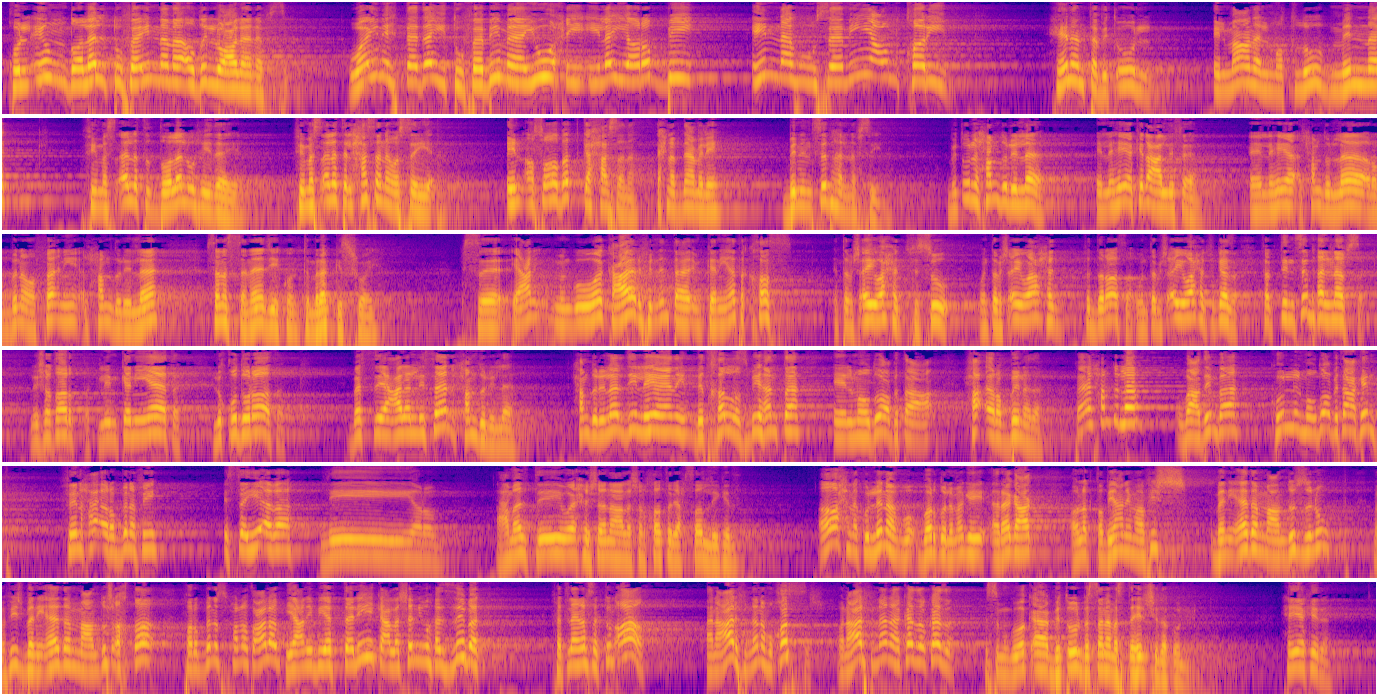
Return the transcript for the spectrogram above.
قل إن ضللت فإنما أضل على نفسي وإن اهتديت فبما يوحي إلي ربي إنه سميع قريب. هنا أنت بتقول المعنى المطلوب منك في مسألة الضلال والهداية في مسألة الحسنة والسيئة. إن أصابتك حسنة إحنا بنعمل إيه؟ بننسبها لنفسينا. بتقول الحمد لله اللي هي كده على اللسان. اللي هي الحمد لله ربنا وفقني الحمد لله. سنة السنة دي كنت مركز شوية. بس يعني من جواك عارف إن أنت إمكانياتك خاصة. أنت مش أي واحد في السوق وأنت مش أي واحد في الدراسة وأنت مش أي واحد في كذا. فبتنسبها لنفسك لشطارتك لإمكانياتك لقدراتك. بس على اللسان الحمد لله. الحمد لله دي اللي هي يعني بتخلص بيها أنت الموضوع بتاع حق ربنا ده. فالحمد لله. وبعدين بقى كل الموضوع بتاعك انت. فين حق ربنا فيه؟ السيئة بقى. ليه يا رب؟ عملت إيه وحش أنا علشان خاطر يحصل لي كده؟ آه إحنا كلنا برضو لما أجي اراجعك أقول لك طب يعني ما فيش بني آدم ما عندوش ذنوب ما فيش بني آدم ما عندوش أخطاء فربنا سبحانه وتعالى يعني بيبتليك علشان يهذبك. فتلاقي نفسك تقول آه أنا عارف إن أنا مقصر وأنا عارف إن أنا كذا وكذا. بس من جواك قاعد بتقول بس أنا ما استاهلش ده كله. هي كده.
